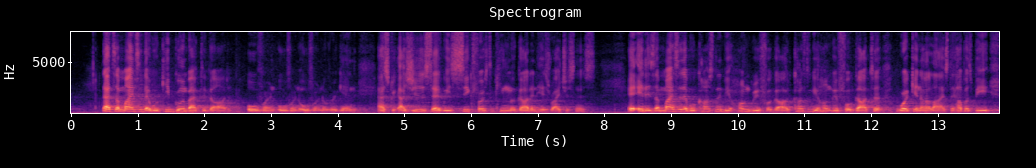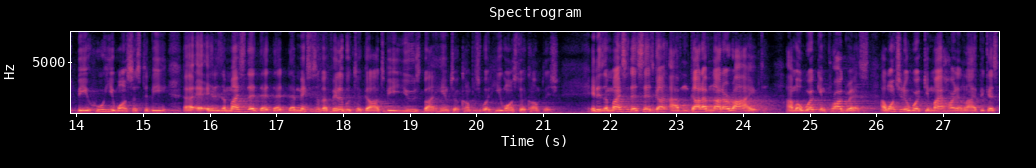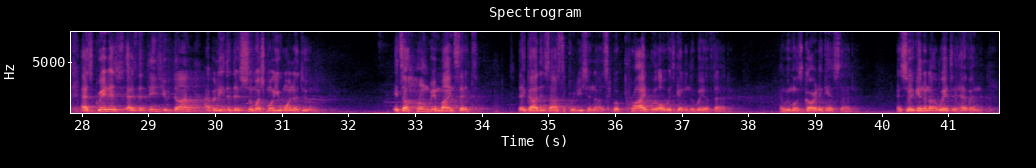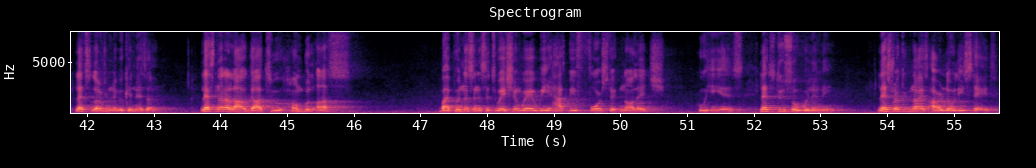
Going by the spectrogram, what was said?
That's a mindset that will keep going back to God over and over and over and over again. As, as Jesus said, we seek first the kingdom of God and his righteousness. It, it is a mindset that will constantly be hungry for God, constantly be hungry for God to work in our lives, to help us be, be who he wants us to be. Uh, it is a mindset that, that, that, that makes us available to God to be used by him to accomplish what he wants to accomplish. It is a mindset that says, God, I've, God, I've not arrived. I'm a work in progress. I want you to work in my heart and life because, as great as, as the things you've done, I believe that there's so much more you want to do. It's a hungry mindset that God desires to produce in us, but pride will always get in the way of that. And we must guard against that. And so, again, on our way to heaven, let's learn from Nebuchadnezzar. Let's not allow God to humble us by putting us in a situation where we have to be forced to acknowledge who He is. Let's do so willingly. Let's recognize our lowly state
